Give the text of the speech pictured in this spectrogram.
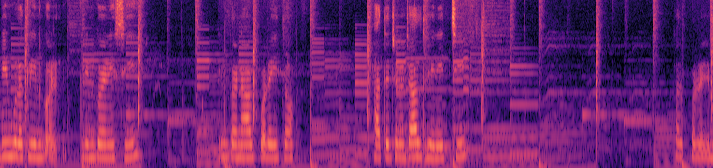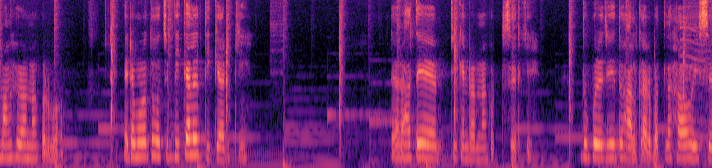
ডিমগুলো ক্লিন করে ক্লিন করে নিছি। ক্লিন করে নেওয়ার পরেই তো ভাতের জন্য চাল ধুয়ে নিচ্ছি। তারপরে মাংস রান্না করব। এটা মূলত হচ্ছে বিকালের দিকে আর কি। রাতে চিকেন রান্না করতেছে আর কি দুপুরে যেহেতু হালকা আর পাতলা খাওয়া হয়েছে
